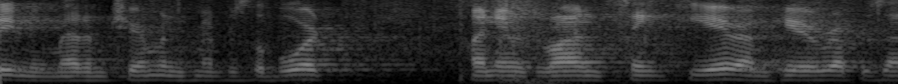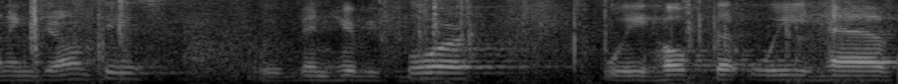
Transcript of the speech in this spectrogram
Good evening, Madam Chairman, members of the board. My name is Ron St. Pierre. I'm here representing Jonesy's. We've been here before. We hope that we have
